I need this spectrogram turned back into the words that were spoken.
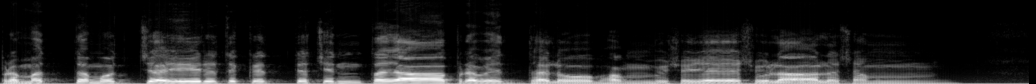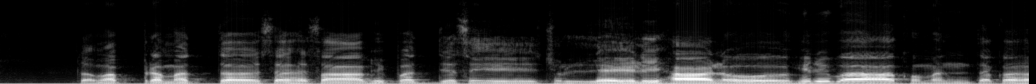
प्रमत्तमुच्चैरतिकृत्य चिन्तया प्रविद्धलोभं विषयेषु लालसम्। त्वमप्रमत्त सहसाभिपद्यसे चुल्लेलिहानो हिर्वाखुमन्तकः।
